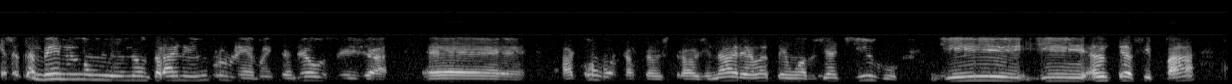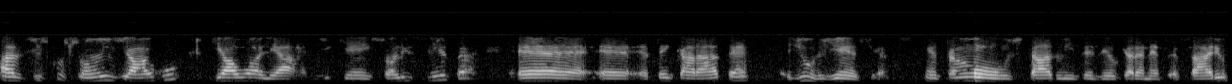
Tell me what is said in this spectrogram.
Isso também não, não traz nenhum problema, entendeu? Ou seja, é, convocação extraordinária ela tem um objetivo de, de antecipar as discussões de algo que, ao olhar de quem solicita, é, é, é, tem caráter de urgência. Então, o Estado entendeu que era necessário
